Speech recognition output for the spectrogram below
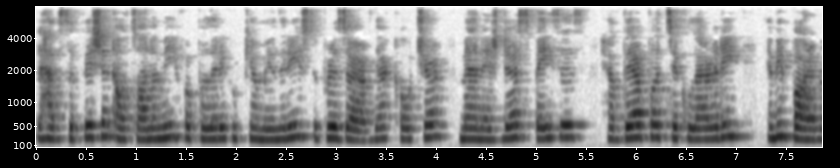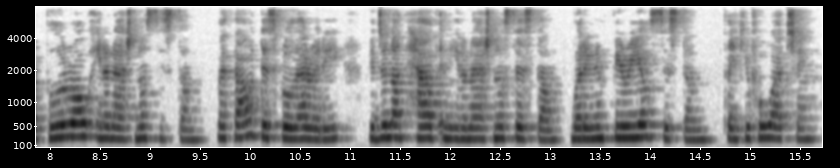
that have sufficient autonomy for political communities to preserve their culture, manage their spaces, have their particularity, and be part of a plural international system. Without this plurality, we do not have an international system, but an imperial system. Thank you for watching.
